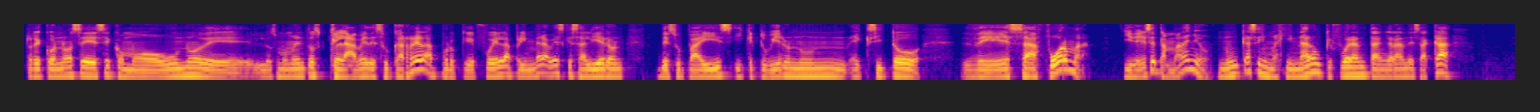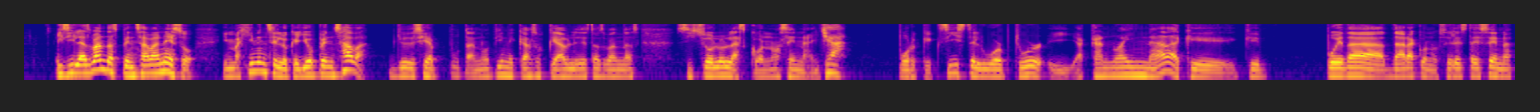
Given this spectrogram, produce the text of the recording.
reconoce ese como uno de los momentos clave de su carrera porque fue la primera vez que salieron de su país y que tuvieron un éxito de esa forma y de ese tamaño. Nunca se imaginaron que fueran tan grandes acá. Y si las bandas pensaban eso, imagínense lo que yo pensaba. Yo decía, puta, no tiene caso que hable de estas bandas si solo las conocen allá. Porque existe el Warp Tour y acá no hay nada que, que pueda dar a conocer esta escena.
